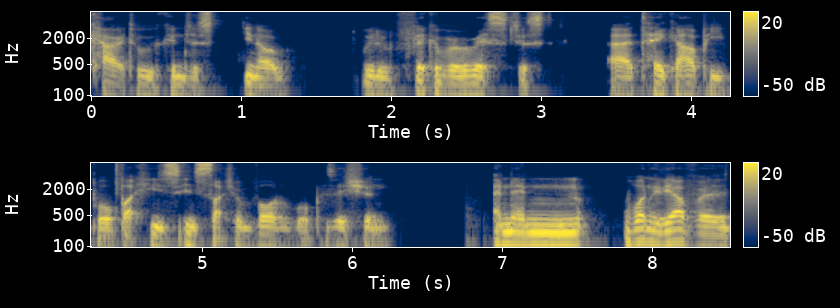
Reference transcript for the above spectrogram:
character who can just you know with a flick of a wrist just uh, take out people, but he's in such a vulnerable position. And then one of the other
